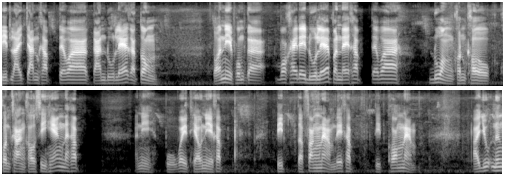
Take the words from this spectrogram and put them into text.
ติดหลายจันทร์ครับ แต่ว่าการดูแลก็ต้อง ตอนนี้ผมก็บ่ใครได้ดูแลปันใดครับ แต่ว่าด้วงคนเขาคนข้างเขาสีแห้งนะครับ อันนี้ปลูกไว้แถวนี้ครับ ติดตะฟังน้ำเลยครับ ติดคลองน้ำอายุหนึ่ง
